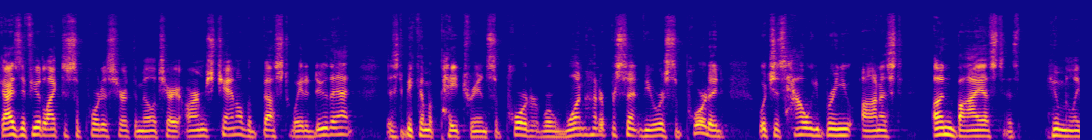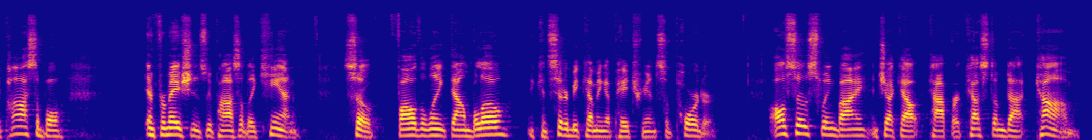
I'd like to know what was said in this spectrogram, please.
Guys, if you'd like to support us here at the Military Arms Channel, the best way to do that is to become a Patreon supporter. We're 100% viewer supported, which is how we bring you honest, unbiased, as humanly possible information as we possibly can. So follow the link down below and consider becoming a Patreon supporter. Also, swing by and check out coppercustom.com.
